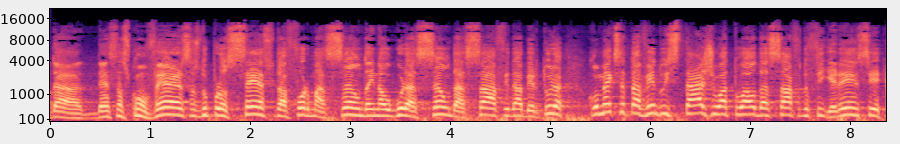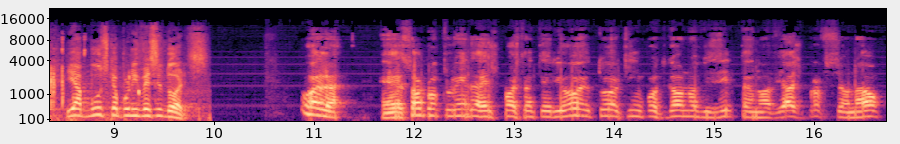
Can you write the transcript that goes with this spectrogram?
da, dessas conversas, do processo da formação, da inauguração da SAF, da abertura, como é que você está vendo o estágio atual da SAF do Figueirense e a busca por investidores? Olha, é, só concluindo a resposta anterior, eu estou aqui em Portugal numa visita, numa viagem profissional,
